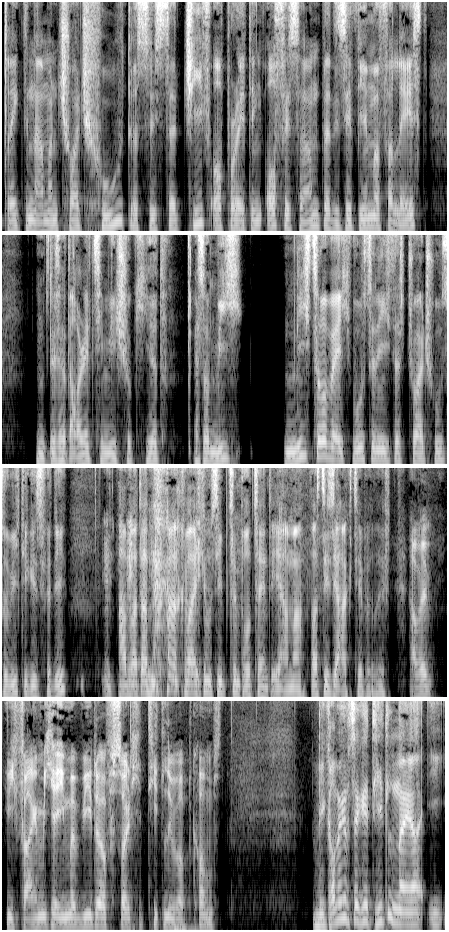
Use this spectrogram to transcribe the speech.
trägt den Namen George Hu, das ist der Chief Operating Officer, der diese Firma verlässt. Und das hat alle ziemlich schockiert. Also mich nicht so, weil ich wusste nicht, dass George Hu so wichtig ist für die. Aber danach war ich um 17 Prozent ärmer, was diese Aktie betrifft. Aber ich frage mich ja immer wieder, auf solche Titel überhaupt kommst. Wie komme ich auf solche Titel? Naja, ich,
